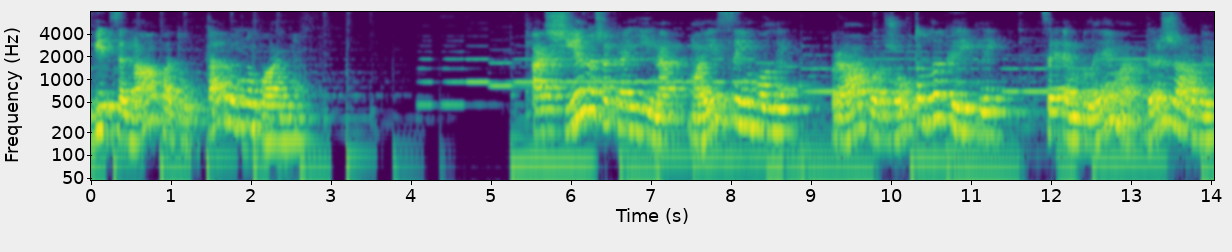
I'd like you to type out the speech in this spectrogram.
від занападу та руйнування. А ще наша країна має символи. Прапор жовто-блакитний. Це емблема держави.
